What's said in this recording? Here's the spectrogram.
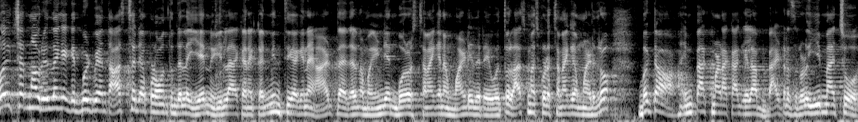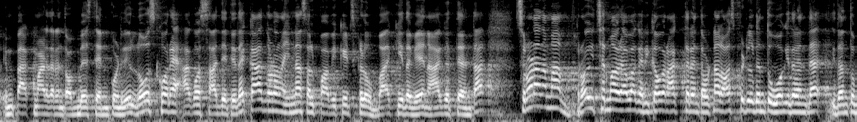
ರೋಹಿತ್ ಶರ್ಮಾ ಅವ್ರು ಇಲ್ಲದಂಗೆ ಗೆದ್ಬಿಟ್ವಿ ಅಂತ ಆಶ್ಚರ್ಯ ಪಡುವಂಥದ್ದೆಲ್ಲ ಏನು ಇಲ್ಲ. ಯಾಕಂದ್ರೆ ಕನ್ವಿನ್ಸಿಗಾಗಿನೇ ಆಡ್ತಾ ಇದ್ದಾರೆ. ನಮ್ಮ ಇಂಡಿಯನ್ ಬೌಲರ್ಸ್ ಚೆನ್ನಾಗಿನೇ ಮಾಡಿದ್ದಾರೆ ಇವತ್ತು. ಲಾಸ್ಟ್ ಮ್ಯಾಚ್ ಕೂಡ ಚೆನ್ನಾಗೇ ಮಾಡಿದ್ರು. ಬಟ್ ಇಂಪ್ಯಾಕ್ಟ್ ಮಾಡೋಕ್ಕಾಗಿಲ್ಲ ಬ್ಯಾಟರ್ಸ್ಗಳು ಈ ಮ್ಯಾಚು ಇಂಪ್ಯಾಕ್ಟ್ ಮಾಡಿದಾರೆ ಅಂತ ಅಭ್ಯಸ್ತಿ ಅನ್ಕೊಂಡಿದ್ವಿ. ಲೋ ಸ್ಕೋರೇ ಆಗೋ ಸಾಧ್ಯತೆ ಇದೆ. ನೋಡೋಣ, ಇನ್ನೂ ಸ್ವಲ್ಪ ವಿಕೆಟ್ಸ್ಗಳು ಬಾಕಿ ಇದಾವೆ, ಏನಾಗುತ್ತೆ ಅಂತ. ಸೊ ನೋಡೋಣ ಮ್ಯಾಮ್ ರೋಹಿತ್ ಶರ್ಮಾ ಅವ್ರು ಯಾವಾಗ ರಿಕವರ್ ಆಗ್ತಾರೆ ಅಂತ ಒಟ್ನಲ್ಲಿ ಹಾಸ್ಪಿಟಲ್ಗಂತೂ ಹೋಗಿದ್ರಂತೆ ಇದಂತೂ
